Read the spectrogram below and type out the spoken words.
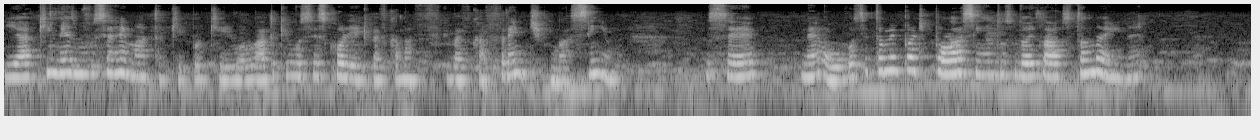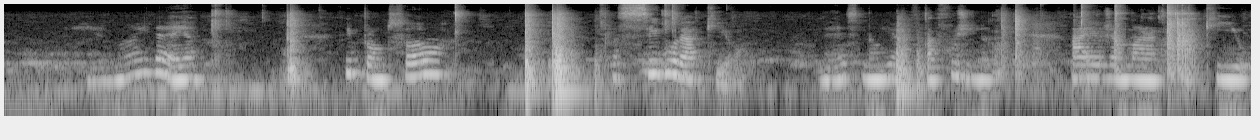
E aqui mesmo você arremata aqui, porque o lado que você escolher que vai ficar na que vai ficar frente, o lacinho, você, né, ou você também pode pôr lacinho dos dois lados também, né? É uma ideia. E pronto, só pra segurar aqui, ó, né? Senão ia tá fugindo. Aí eu já marco aqui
